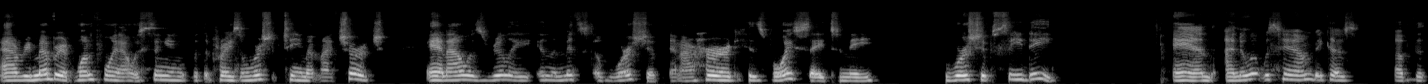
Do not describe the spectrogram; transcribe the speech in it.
i remember at one point i was singing with the praise and worship team at my church and i was really in the midst of worship and i heard his voice say to me worship cd and i knew it was him because of the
